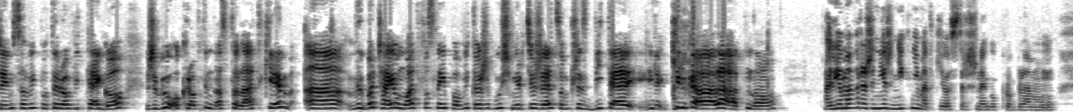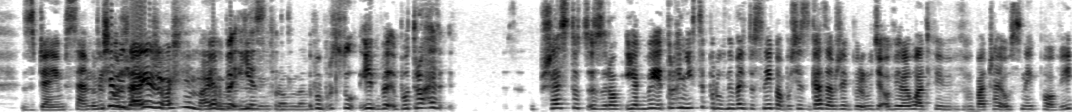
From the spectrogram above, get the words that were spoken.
Jamesowi Potterowi tego, że był okropnym nastolatkiem, a wybaczają łatwo Snape'owi to, że był śmierciożercą przez bite kilka lat, no. Ale ja mam wrażenie, że nikt nie ma takiego strasznego problemu z Jamesem. No mi się tylko że- wydaje, że właśnie mają jakby jest- problem. po prostu jakby, bo trochę przez to, co zrobi, jakby ja trochę nie chcę porównywać do Snape'a, bo się zgadzam, że jakby ludzie o wiele łatwiej wybaczają Snape'owi,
